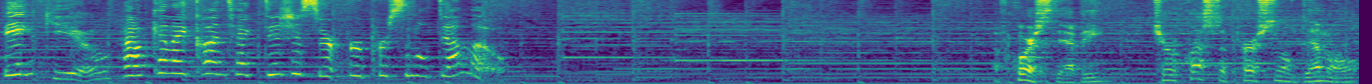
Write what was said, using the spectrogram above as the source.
Thank you. How can I contact DigiCert for a personal demo? Of course, Debbie, to request a personal demo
